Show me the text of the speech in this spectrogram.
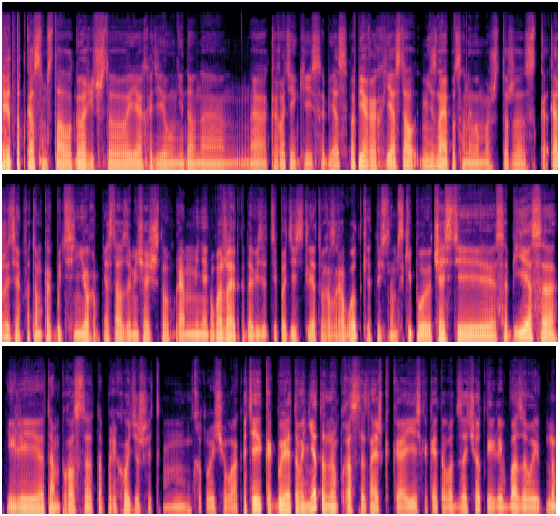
Перед подкастом стал говорить, что я ходил недавно на коротенький собес. Во-первых, я стал, не знаю, пацаны, вы, может, тоже ска- скажете о том, как быть сеньором. Я стал замечать, что прям меня уважают, когда видят, типа, 10 лет в разработке. То есть там скипают части собеса или там просто там приходишь и ты, «М, крутой чувак. Хотя как бы этого нет, но просто, знаешь, какая есть какая-то вот зачетка или базовый, ну,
